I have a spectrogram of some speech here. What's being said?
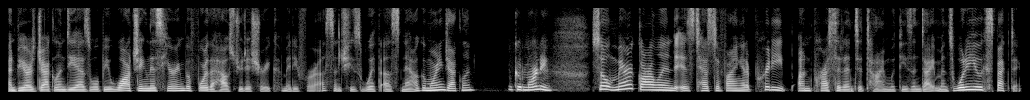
NPR's Jaclyn Diaz will be watching this hearing before the House Judiciary Committee for us, and she's with us now. Good morning, Jaclyn. Good morning. So, Merrick Garland is testifying at a pretty unprecedented time with these indictments. What are you expecting?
